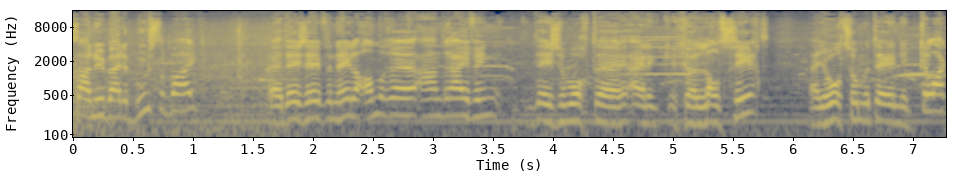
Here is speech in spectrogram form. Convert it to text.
Staan nu bij de boosterbike. Uh, deze heeft een hele andere aandrijving. Deze wordt uh, eigenlijk gelanceerd. En je hoort zo meteen de klak.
